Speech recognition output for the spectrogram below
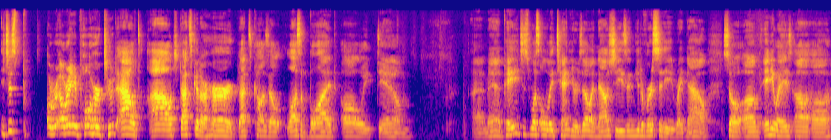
he just already pulled her tooth out. Ouch, that's gonna hurt. That's caused a loss of blood. Holy damn. Uh, man, Paige was only 10 years old and now she's in university right now. So, um, anyways, uh, uh,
